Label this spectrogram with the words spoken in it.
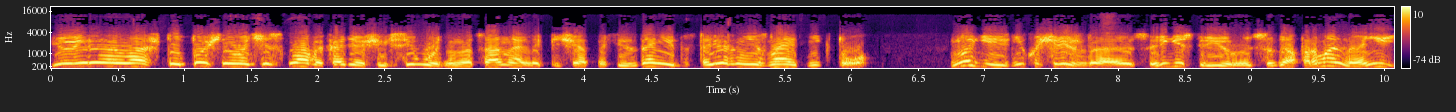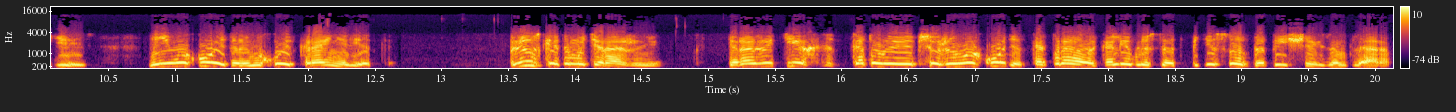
И уверяю вас, что точного числа выходящих сегодня национальных печатных изданий достоверно не знает никто. Многие из них учреждаются, регистрируются, да, формально они есть, но не выходят или выходят крайне редко. Плюс к этому тиражи. Тиражи тех, которые все же выходят, как правило, колеблются от 500 до 1000 экземпляров.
